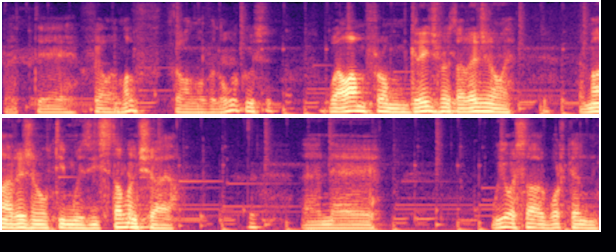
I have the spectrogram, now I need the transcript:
But uh, fell in love, fell in love with the Locos. Well, I'm from Grangemouth originally, and my original team was East Stirlingshire. And uh, we all started working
